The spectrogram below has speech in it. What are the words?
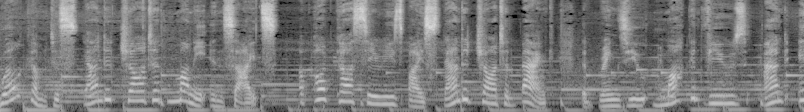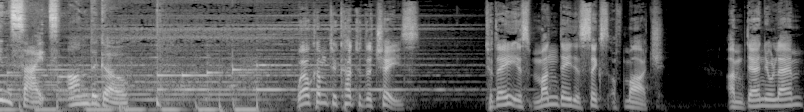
Welcome to Standard Chartered Money Insights, a podcast series by Standard Chartered Bank that brings you market views and insights on the go. Welcome to Cut to the Chase. Today is Monday, the 6th of March. I'm Daniel Lam,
